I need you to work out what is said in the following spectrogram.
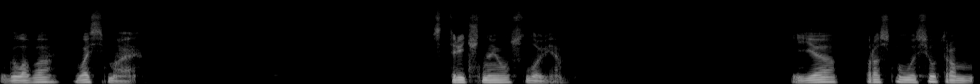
Глава восьмая. Встречные условия. Я проснулась утром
